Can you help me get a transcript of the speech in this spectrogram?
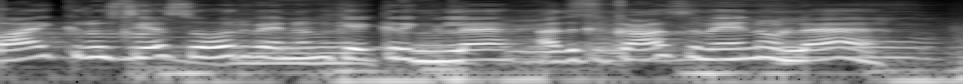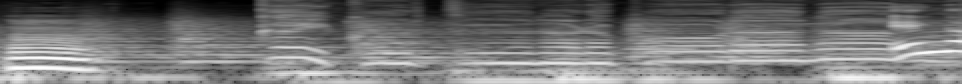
வாய்க்கு ருசியா சோறு வேணும்னு கேக்குறீங்களே அதுக்கு காசு வேணும்ல? ஏங்க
